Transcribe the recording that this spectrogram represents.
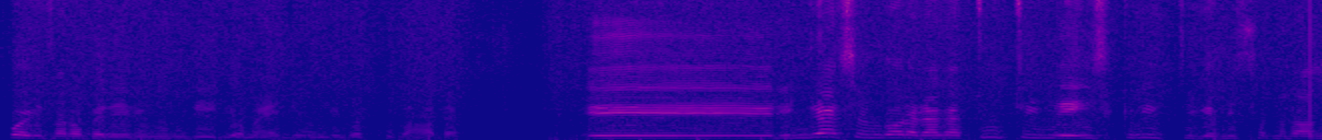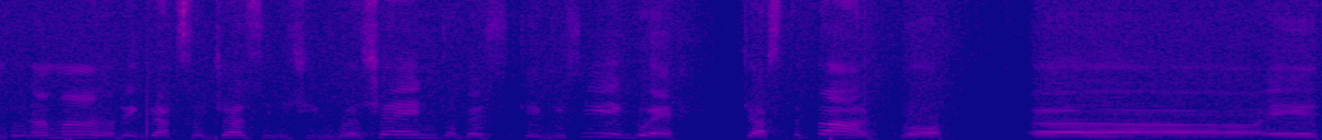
Poi vi farò vedere in un video meglio, non vi preoccupate. Ringrazio ancora raga tutti i miei iscritti che mi stanno dando una mano, ringrazio Justin 500 perché mi segue, Just Falco uh, e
